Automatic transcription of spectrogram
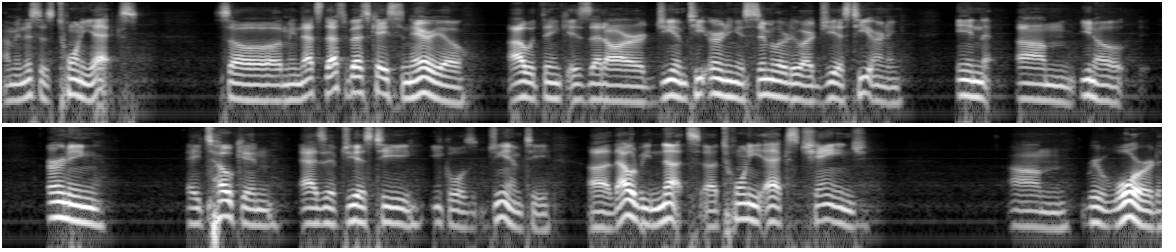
I mean, this is 20x. So, I mean, that's that's best case scenario. I would think is that our GMT earning is similar to our GST earning, in um, you know, earning a token as if GST equals GMT. Uh, that would be nuts. A 20x change um, reward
